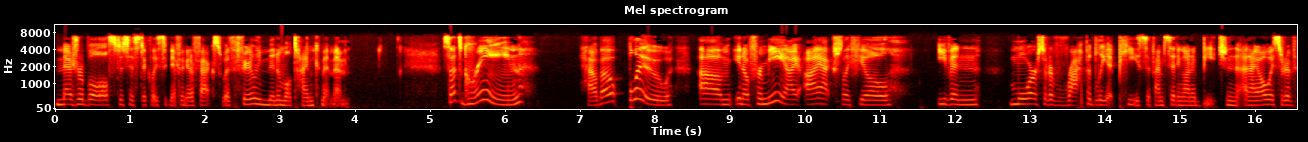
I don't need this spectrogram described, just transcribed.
measurable statistically significant effects with fairly minimal time commitment. So that's green. How about blue? Um, you know, for me, I, I actually feel even more sort of rapidly at peace if I'm sitting on a beach. And, and I always sort of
